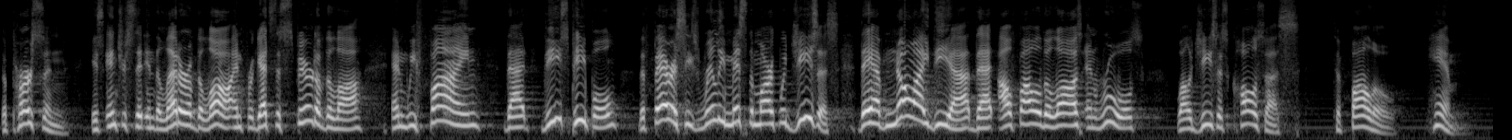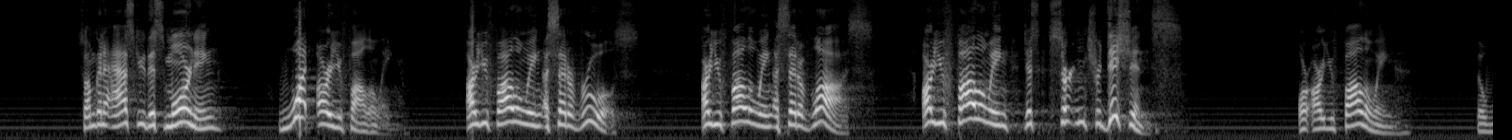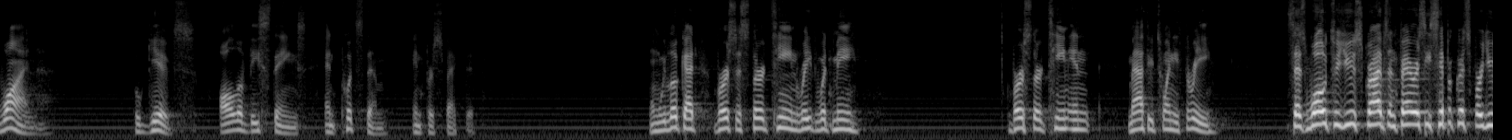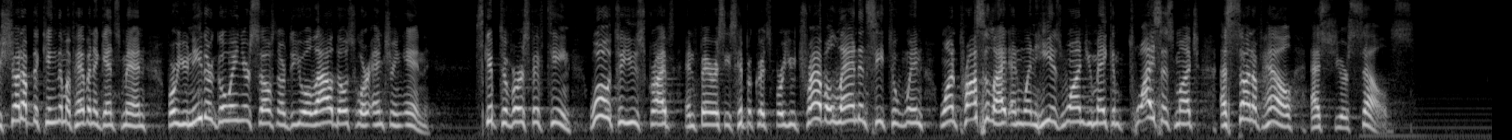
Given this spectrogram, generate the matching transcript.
the person is interested in the letter of the law and forgets the spirit of the law, and we find that these people, the Pharisees, really missed the mark with Jesus. They have no idea that I'll follow the laws and rules while Jesus calls us to follow him. So I'm going to ask you this morning what are you following? Are you following a set of rules? Are you following a set of laws? Are you following just certain traditions? Or are you following the one who gives all of these things and puts them in perspective? When we look at verses 13, read with me verse 13 in Matthew 23 says, Woe to you, scribes and Pharisees, hypocrites, for you shut up the kingdom of heaven against men, for you neither go in yourselves nor do you allow those who are entering in. Skip to verse 15. Woe to you, scribes and Pharisees, hypocrites, for you travel land and sea to win one proselyte, and when he is won, you make him twice as much a son of hell as yourselves.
